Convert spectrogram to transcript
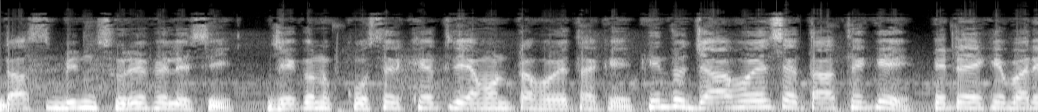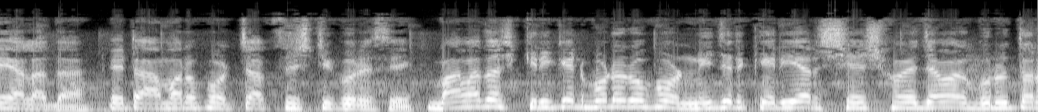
ডাস্টবিন ছুঁড়ে ফেলেছি। যে কোনো কোচের ক্ষেত্রে এমনটা হয়ে থাকে। কিন্তু যা হয়েছে তা থেকে এটা একেবারেই আলাদা। এটা আমার উপর চাপ সৃষ্টি করেছে। বাংলাদেশ ক্রিকেট বোর্ডের উপর নিজের কেরিয়ার শেষ হয়ে যাওয়ার গুরুতর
